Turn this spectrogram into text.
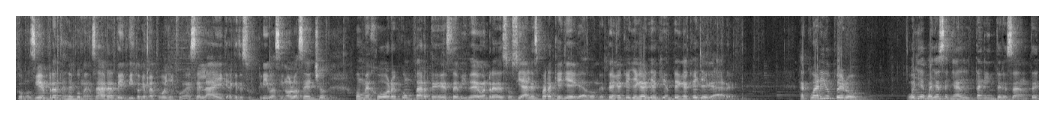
Como siempre, antes de comenzar, te invito a que me apoyes con ese like, a que te suscribas si no lo has hecho o mejor comparte este video en redes sociales para que llegue a donde tenga que llegar y a quien tenga que llegar. Acuario, pero oye, vaya señal tan interesante.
